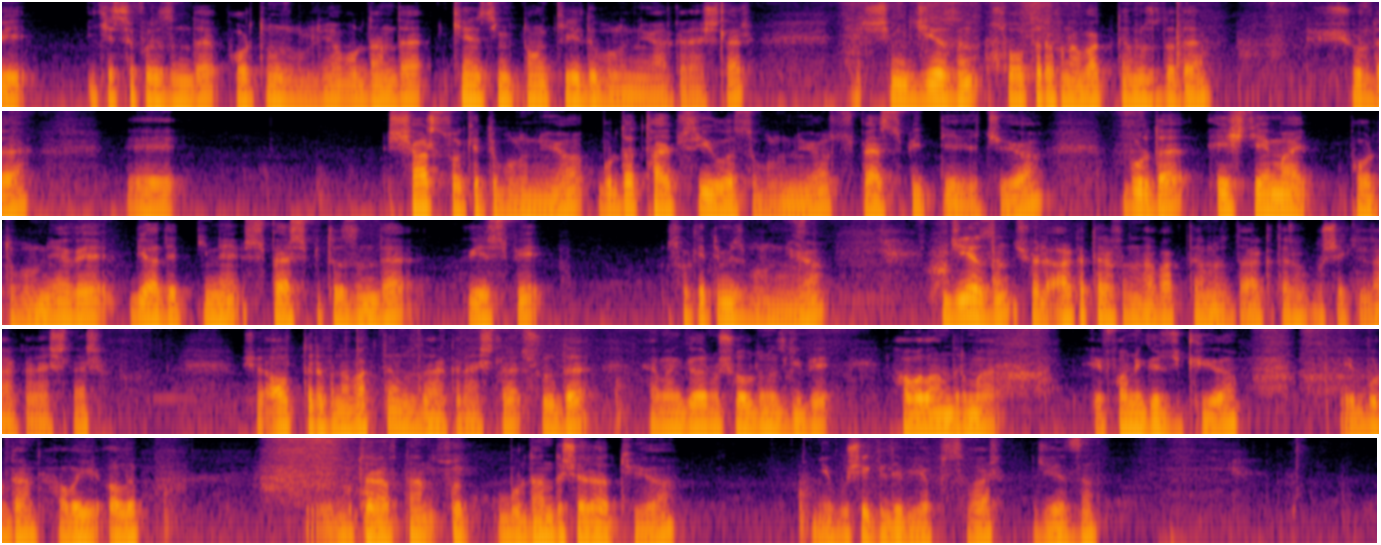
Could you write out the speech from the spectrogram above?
2.0 hızında portumuz bulunuyor. Buradan da Kensington kilidi bulunuyor arkadaşlar. Şimdi cihazın sol tarafına baktığımızda da şurada e, şarj soketi bulunuyor. Burada Type-C yuvası bulunuyor. Super Speed diye geçiyor. Burada HDMI portu bulunuyor ve bir adet yine Super Speed hızında USB soketimiz bulunuyor. Cihazın şöyle arka tarafına da baktığımızda arka tarafı bu şekilde arkadaşlar. Şöyle alt tarafına baktığımızda arkadaşlar şurada hemen görmüş olduğunuz gibi havalandırma e, fanı gözüküyor. E, buradan havayı alıp e, bu taraftan buradan dışarı atıyor. Bu şekilde bir yapısı var cihazın.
